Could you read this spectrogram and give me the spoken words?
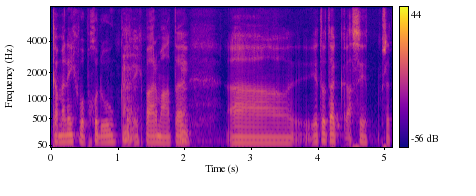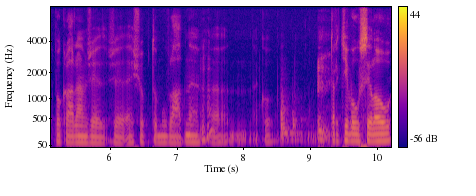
kamenných obchodů, kterých pár máte? Hmm. A je to tak, asi předpokládám, že, že e-shop tomu vládne mm-hmm. jako trtivou silou.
